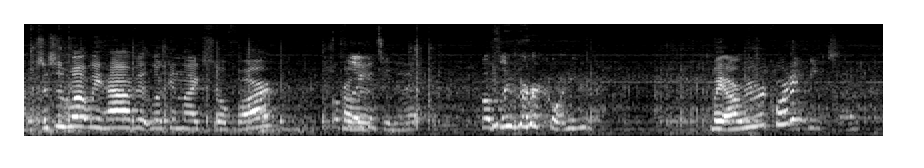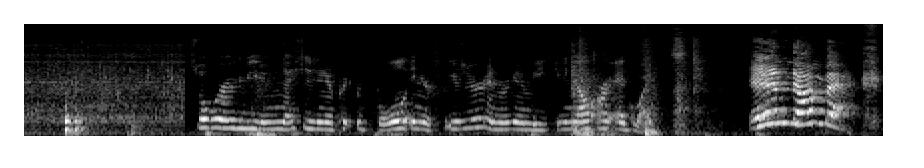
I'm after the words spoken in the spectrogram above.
Like This is what we have it looking like so far. Hopefully probably- you can see that. Hopefully we're recording. Wait, are we recording? I think so. So what we're gonna be doing next is you're gonna put your bowl in your freezer, and we're gonna be getting out our egg whites. And I'm back.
